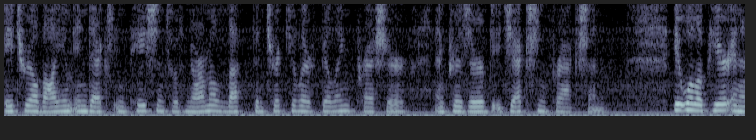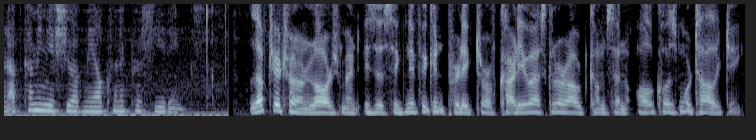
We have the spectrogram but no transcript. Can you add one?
Atrial Volume Index in Patients with Normal Left Ventricular Filling Pressure and Preserved Ejection Fraction. It will appear in an upcoming issue of Mayo Clinic Proceedings. Left atrial enlargement is a significant predictor of cardiovascular outcomes and all-cause mortality.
